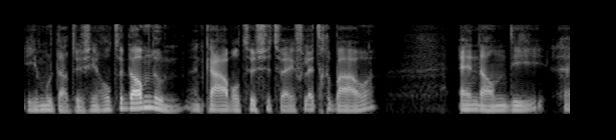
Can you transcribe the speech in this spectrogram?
je moet dat dus in Rotterdam doen. Een kabel tussen twee flatgebouwen. En dan die eh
